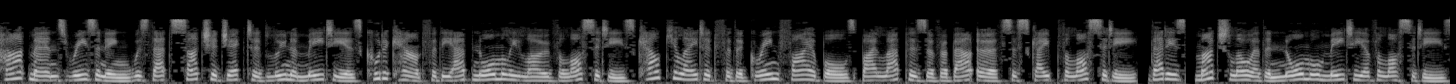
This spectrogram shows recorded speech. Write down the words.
Hartmann's reasoning was that such ejected lunar meteors could account for the abnormally low velocities calculated for the green fireballs by LaPaz of about Earth's escape velocity, that is, much lower than normal meteor velocities.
